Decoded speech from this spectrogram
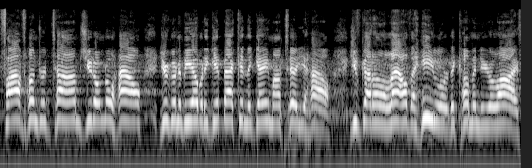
500 times. You don't know how you're going to be able to get back in the game. I'll tell you how. You've got to allow the healer to come into your life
